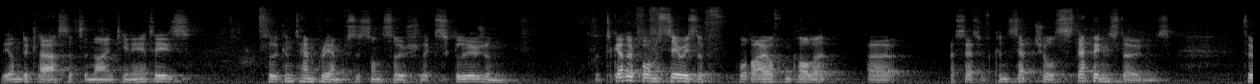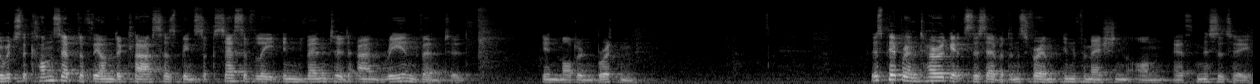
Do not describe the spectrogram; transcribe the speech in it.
the underclass of the 1980s, to the contemporary emphasis on social exclusion. That together form a series of what I often call a, uh, a set of conceptual stepping stones through which the concept of the underclass has been successively invented and reinvented in modern Britain. This paper interrogates this evidence for information on ethnicity.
